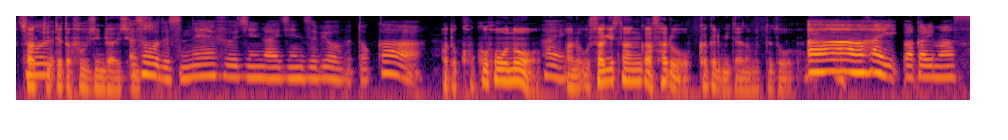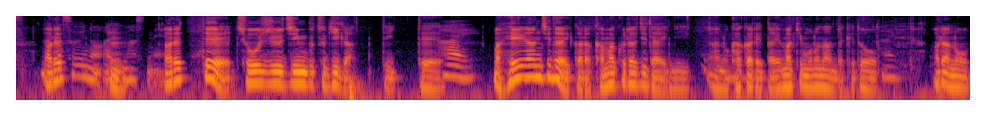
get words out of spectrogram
さっき言ってた風神雷神そうですね風神雷神図屏風とか。あと国宝の、はい、あのうさぎさんが猿を追っかけるみたいなのってどう？ああはいわかります。あれ？そういうのありますね、うん、あれって鳥獣人物戯画って言って、はい、まあ、平安時代から鎌倉時代にあの書かれた絵巻物なんだけど、はい、あれあの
